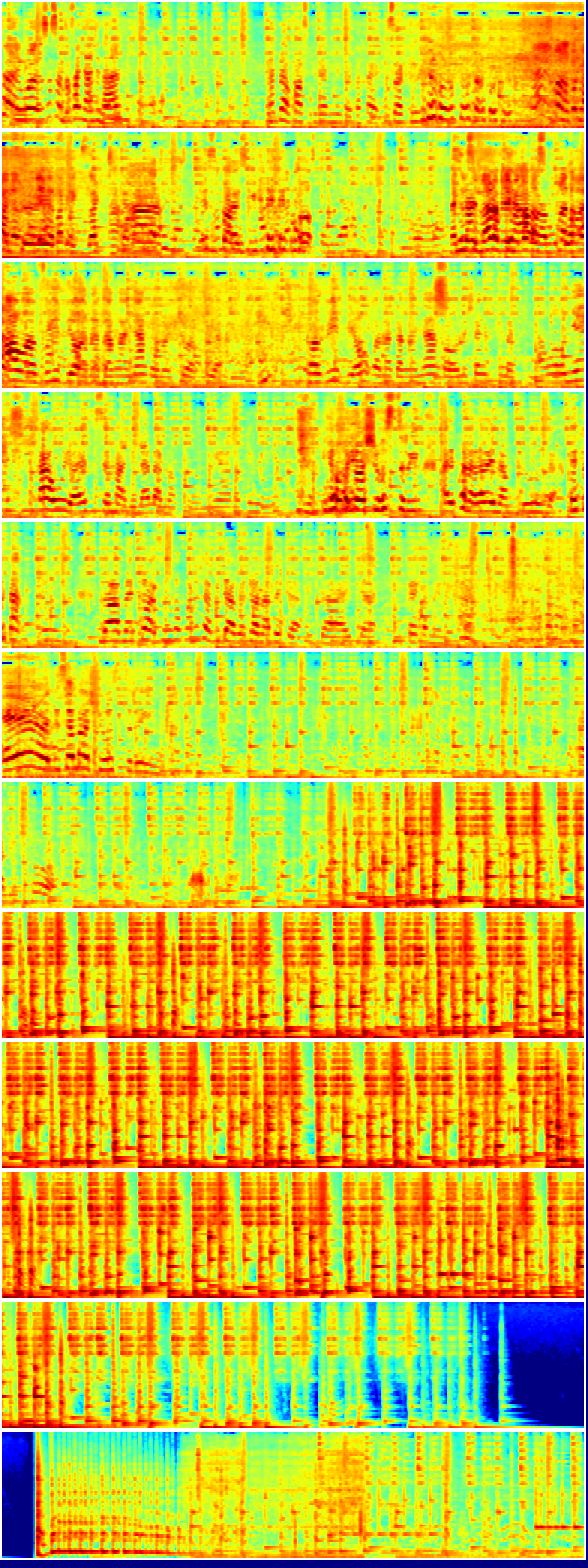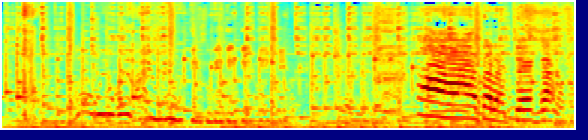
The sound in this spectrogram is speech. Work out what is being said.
sasa sasa nitafanya aje na labda kwa fikiria mimi. Yaani nilikuwa nataka anafikiria nataka exact kama hiyo. lakini tumeona vile imetoka sukula hata wewe hawa video wanadanganyanga, unajua pia. Kwa video wanadanganyanga, waoneshangi kila kitu. Kaa huyo hawezi sema alilala na kuumia, lakini hiyo shoestring alikuwa analala inamdunga ndo ametoa, simekuonyesha video ametoa na hata ikae kama imekaa. Eh, alisema shoestring. alitoa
